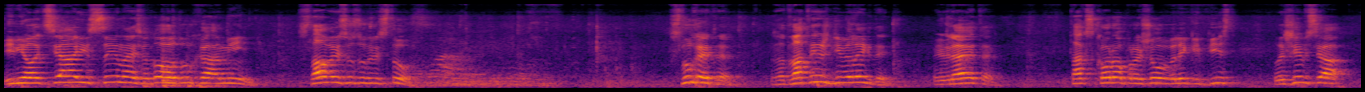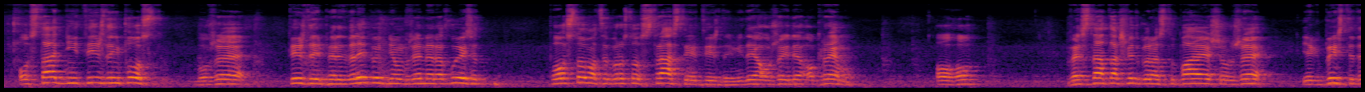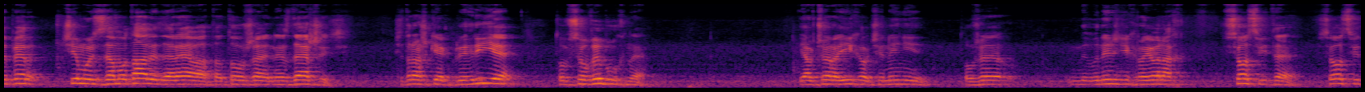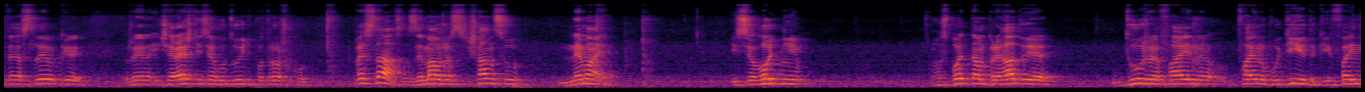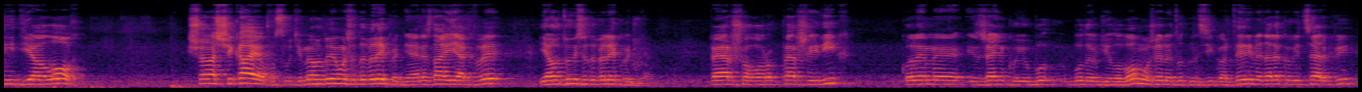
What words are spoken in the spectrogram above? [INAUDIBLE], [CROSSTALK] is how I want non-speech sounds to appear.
В ім'я Отця і Сина і Святого Духа. Амінь. Слава Ісусу Христу! Слухайте, за два тижні Великдень. Уявляєте? Так скоро пройшов Великий піст, лишився останній тиждень посту. Бо вже тиждень перед Великоднем вже не рахується постом, а це просто страстний тиждень. Іде, вже йде окремо. Ого. Весна так швидко наступає, що вже якби ти тепер чимось замотали дерева, то то вже не здержить. Ще трошки як пригріє, то все вибухне. Я вчора їхав чи нині, то вже в нижніх районах все цвіте, все цвіте, сливки, вже і черешніся готують потрошку. Весна, зима вже шансу немає. І сьогодні Господь нам пригадує дуже файну, файну подію, такий файний діалог. Що нас чекає, по суті? Ми готуємося до Великодня. Я не знаю, як ви, я готуюся до Великодня. Першого, перший рік, коли ми із Женькою були в діловому, жили тут на цій квартирі недалеко від церкви,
